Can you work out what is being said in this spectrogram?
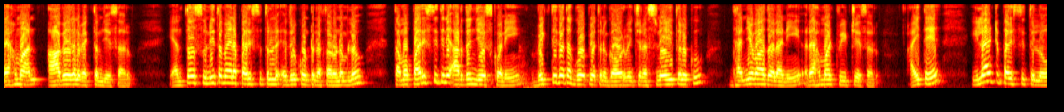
రెహమాన్ ఆవేదన వ్యక్తం చేశారు. ఎంతో సున్నితమైన పరిస్థితులను ఎదుర్కొంటున్న తరుణంలో తమ పరిస్థితిని అర్థం చేసుకొని వ్యక్తిగత గోప్యతను గౌరవించిన స్నేహితులకు ధన్యవాదాలని రెహమాన్ ట్వీట్ చేశారు. అయితే ఇలాంటి పరిస్థితుల్లో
